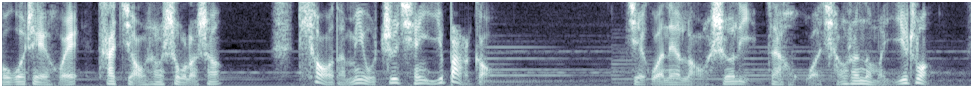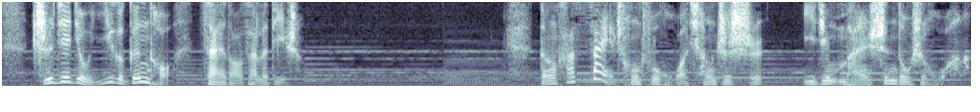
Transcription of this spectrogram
不过这回他脚上受了伤，跳的没有之前一半高。结果那老舍利在火墙上那么一撞，直接就一个跟头栽倒在了地上。等他再冲出火墙之时，已经满身都是火了。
